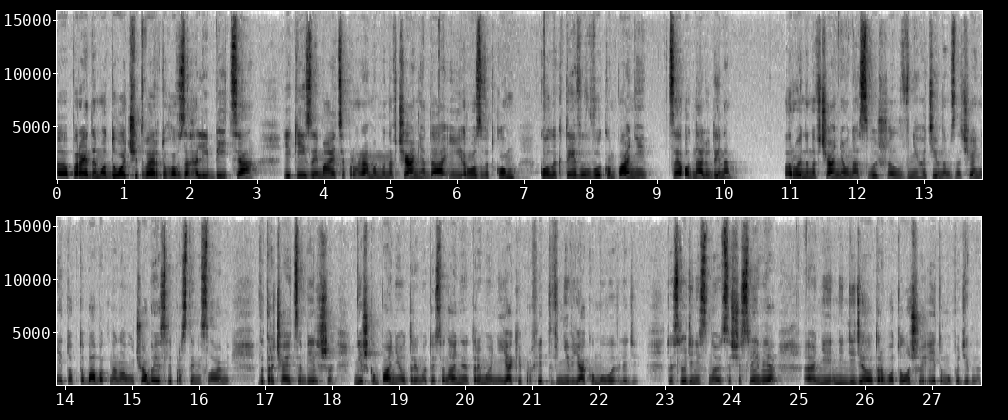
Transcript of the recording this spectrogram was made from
Е, Перейдемо до четвертого взагалі бійця, який займається програмами навчання да, і розвитком колективу в компанії. Це одна людина. Рой на навчання у нас вийшов в негативному значенні, тобто бабок на учебу, якщо простими словами, витрачається більше, ніж компанія отримує. Тобто вона не отримує ніякий профіт в ні в якому вигляді. Тобто люди не становляться щасливі, не, не, не роблять роботу лучше і тому подібне.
